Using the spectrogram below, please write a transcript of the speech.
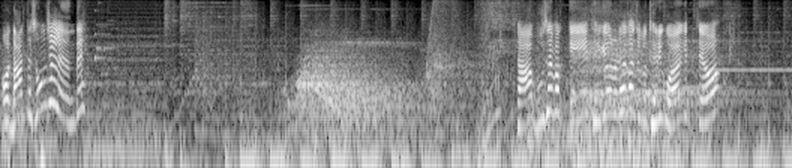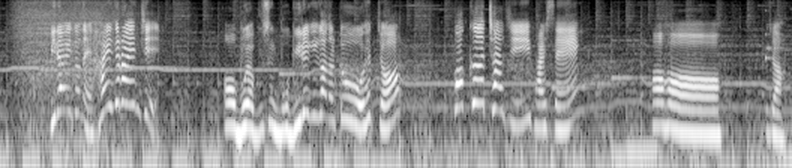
어, 나한테 성질 내는데? 자 무쇠바퀴 대결을 해가지고 데리고 와야겠죠 미라이돈의 하이드라 엔진 어 뭐야 무슨 뭐 미래기관을 또 했죠 쿼크 차지 발생 어허 보자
